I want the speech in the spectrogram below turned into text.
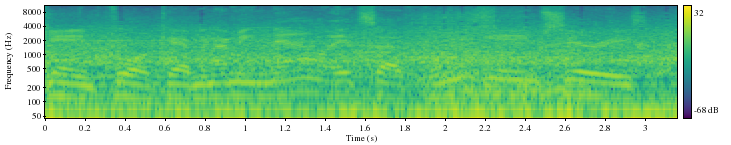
game four, Kevin. I mean, now it's a three-game series.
